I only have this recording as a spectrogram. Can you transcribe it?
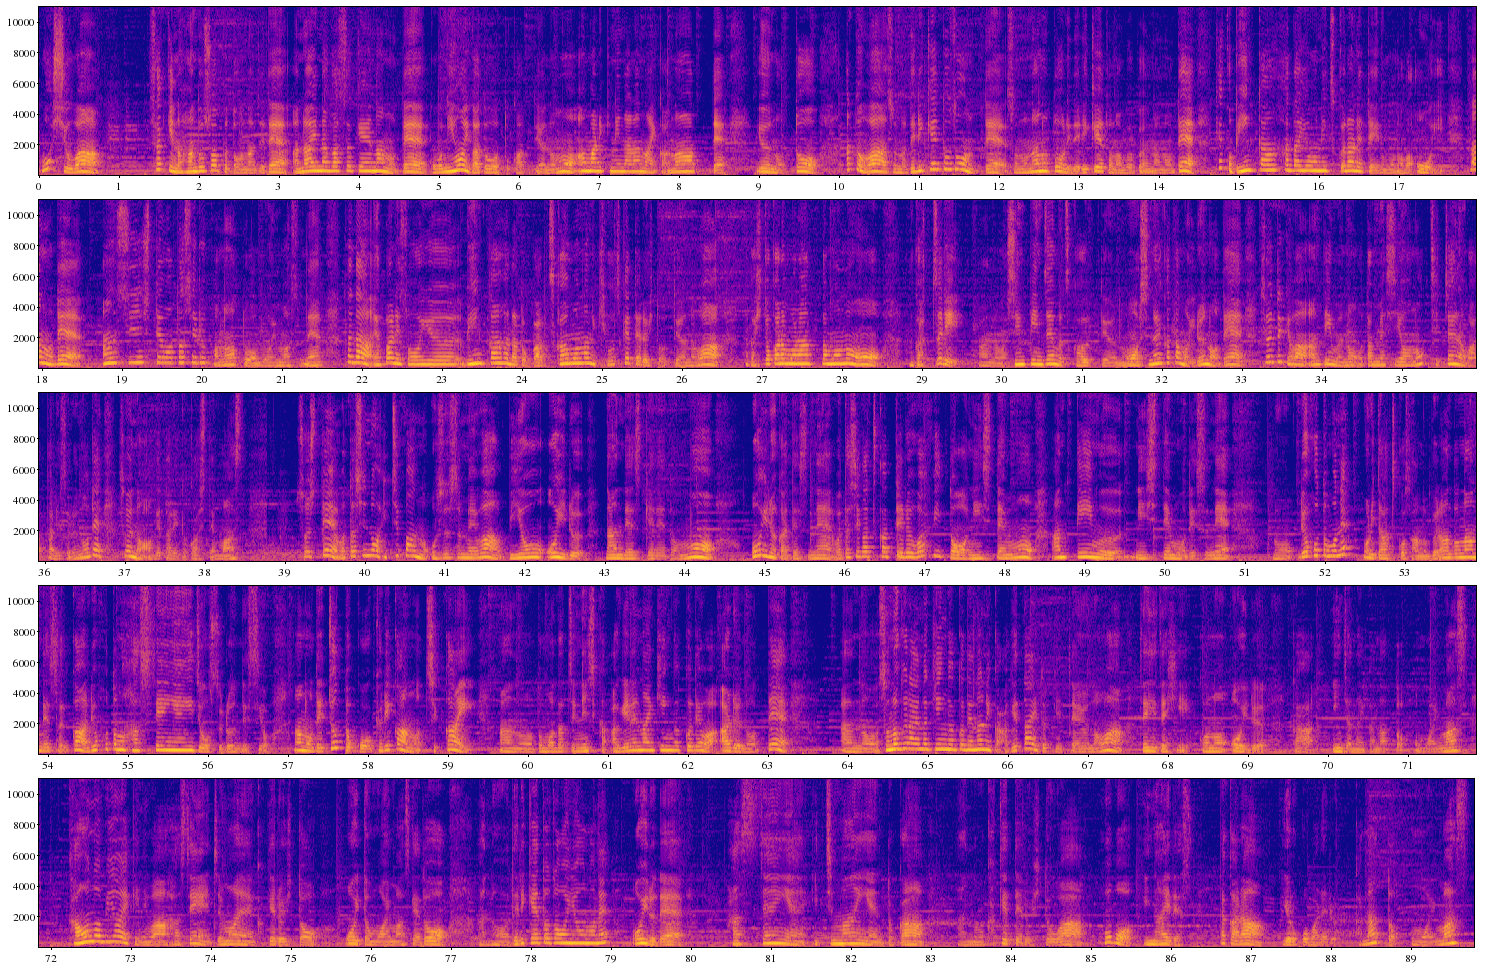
ウォッシュはさっきのハンドソープと同じで洗い流す系なのでこう匂いがどうとかっていうのもあんまり気にならないかなっていうのとあとはそのデリケートゾーンってその名の通りデリケートな部分なので結構敏感肌用に作られているものが多い。なので安心して渡せるかなとは思いますね。ただやっぱりそういう敏感肌とか使うものに気をつけてる人っていうのはなんか人からもらったものをがっつりあの新品全部使うっていうのをしない方もいるのでそういう時はアンティームのお試し用のちっちゃいのがあったりするのでそういうのをあげたりとかしてます。そして私の一番のおすすめは美容オイルなんですけれどもオイルがですね私が使ってるワフィトにしてもアンティームにしてもですねの両方ともね森田敦子さんのブランドなんですが両方とも8000円以上するんですよ。なのでちょっとこう距離感の近いあの友達にしかあげれない金額ではあるのであのそのぐらいの金額で何かあげたい時っていうのはぜひぜひこのオイルがいいんじゃないかなと思います。顔の美容液には8000円1万円かける人多いと思いますけどあのデリケートゾーン用のねオイルで8000円1万円とかあのかけてる人はほぼいないです。だから喜ばれるかなと思います。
